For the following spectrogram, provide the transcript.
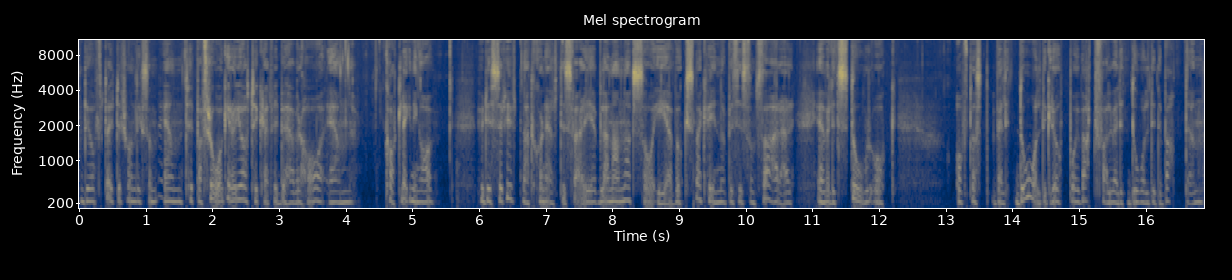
Och det är ofta utifrån liksom en typ av frågor och jag tycker att vi behöver ha en kartläggning av hur det ser ut nationellt i Sverige. Bland annat så är vuxna kvinnor, precis som sa här, en väldigt stor och oftast väldigt dold grupp och i vart fall väldigt dold i debatten.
